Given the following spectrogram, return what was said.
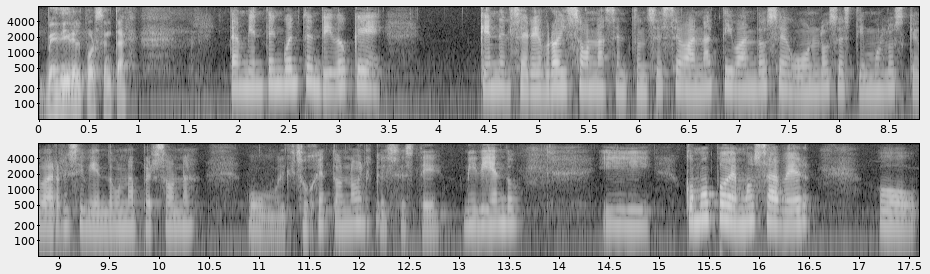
medir el porcentaje? También tengo entendido que, que en el cerebro hay zonas, entonces se van activando según los estímulos que va recibiendo una persona o el sujeto, ¿no? El que se esté midiendo. ¿Y cómo podemos saber o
